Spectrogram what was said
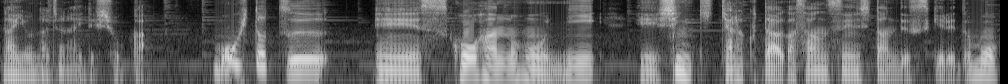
内容なんじゃないでしょうか。もう一つ、えー、後半の方に、えー、新規キャラクターが参戦したんですけれども、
